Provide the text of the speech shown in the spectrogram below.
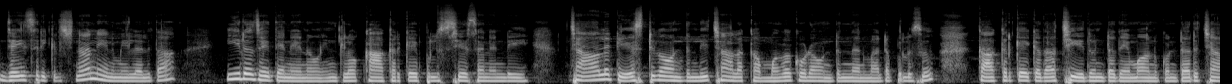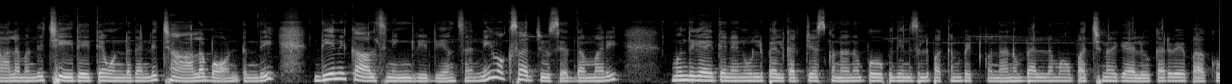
జై శ్రీకృష్ణ నేను మీ లలిత. ఈరోజైతే నేను ఇంట్లో కాకరకాయ పులుసు చేశానండి. చాలా టేస్ట్గా ఉంటుంది చాలా కమ్మగా కూడా ఉంటుంది అనమాట పులుసు. కాకరకాయ కదా చేదు ఉంటుందేమో అనుకుంటారు. చాలామంది చేదు అయితే ఉండదండి చాలా బాగుంటుంది. దీనికి కావాల్సిన ఇంగ్రీడియంట్స్ అన్నీ ఒకసారి చూసేద్దాం మరి. ముందుగా అయితే నేను ఉల్లిపాయలు కట్ చేసుకున్నాను పోపు దినుసులు పక్కన పెట్టుకున్నాను బెల్లము పచ్చిమిరకాయలు కరివేపాకు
